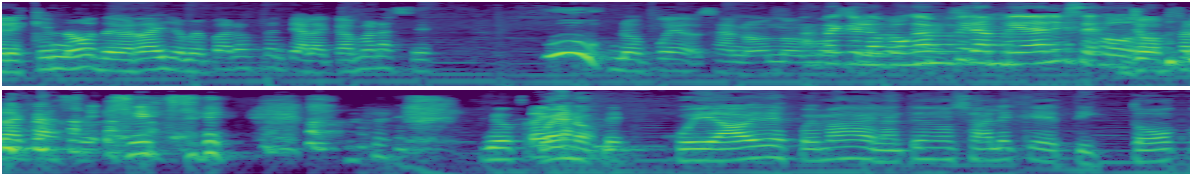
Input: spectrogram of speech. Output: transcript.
Pero es que no, de verdad, yo me paro frente a la cámara así, uh, no puedo, o sea, no, no, no Hasta que lo pongan piramidal y se joda. Yo fracasé, sí, sí. Yo Bueno, fracasé. cuidado y después más adelante nos sale que TikTok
